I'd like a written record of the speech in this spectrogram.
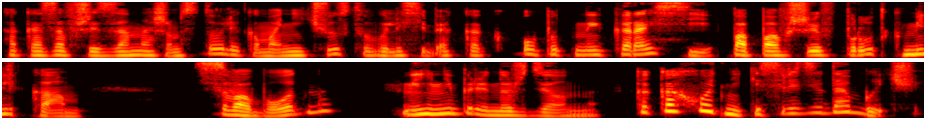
оказавшись за нашим столиком, они чувствовали себя как опытные караси, попавшие в пруд к мелькам. Свободно и непринужденно, как охотники среди добычи.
